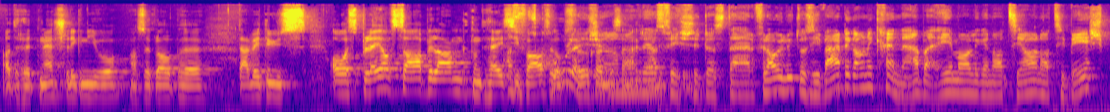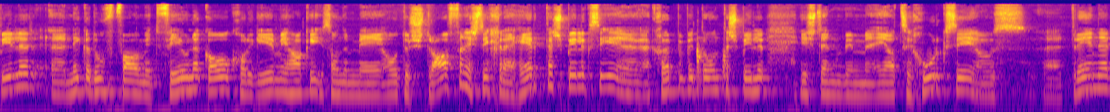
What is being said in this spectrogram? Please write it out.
oder heute National League Niveau. Also ich glaube, äh, der wird uns auch als Playoffs anbelangt und heiße also Phase, glaube ich, können sagen. Andreas Fischer, dass der, für alle Leute, die sie werden gar nicht kennen, eben ehemaliger Nazi A, Nazi B-Spieler, äh, nicht aufgefallen mit vielen Goal, korrigiere mich Hagi, sondern mehr auch durch Strafen, ist sicher ein härter Spieler gewesen, äh, ein körperbetonter Spieler, ist dann beim EAC Chur gewesen, als äh, Trainer,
